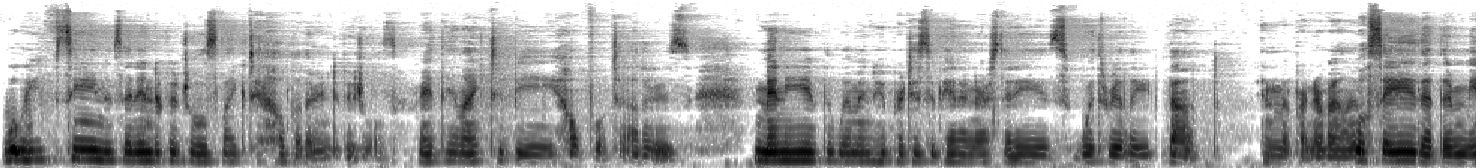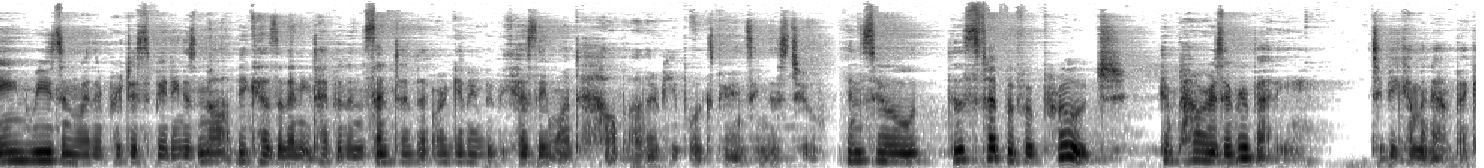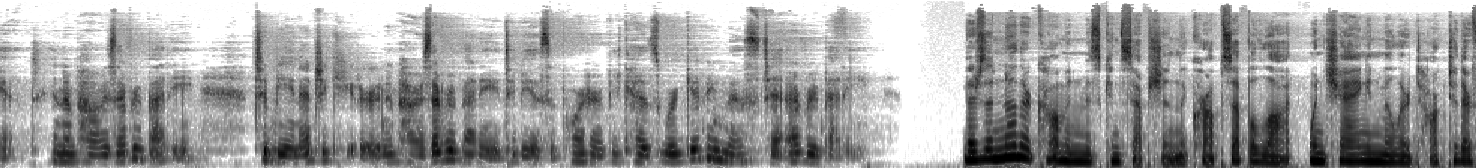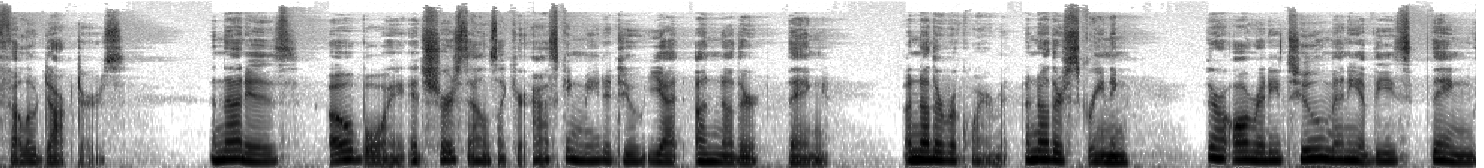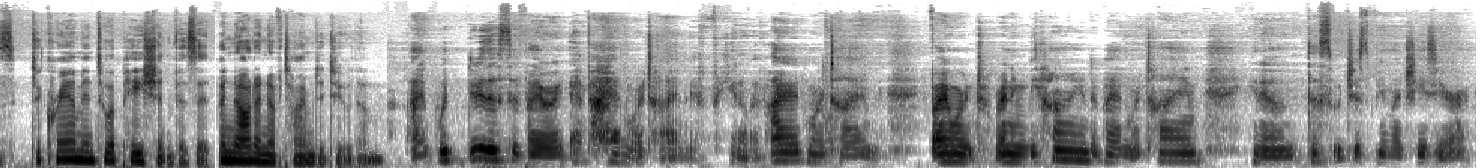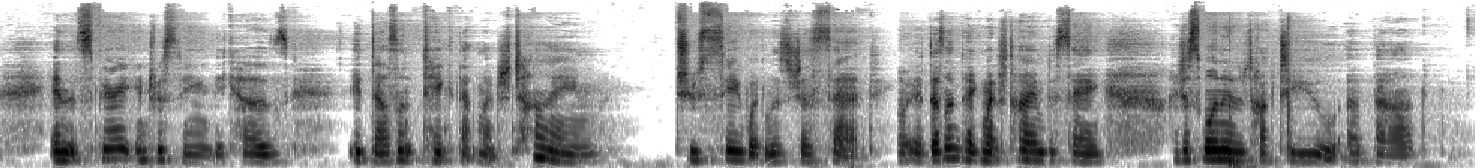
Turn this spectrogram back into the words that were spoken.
what we've seen is that individuals like to help other individuals, right? They like to be helpful to others. Many of the women who participate in our studies with really about intimate partner violence will say that the main reason why they're participating is not because of any type of incentive that we're giving, but because they want to help other people experiencing this too. And so this type of approach empowers everybody to become an advocate and empowers everybody to be an educator. It empowers everybody to be a supporter because we're giving this to everybody. There's another common misconception that crops up a lot when Chang and Miller talk to their fellow doctors. And that is, oh boy, it sure sounds like you're asking me to do yet another thing. Another requirement, another screening, there are already too many of these things to cram into a patient visit and not enough time to do them. Would do this if I were, if I had more time. If you know, if I had more time, if I weren't running behind, if I had more time, you know, this would just be much easier. And it's very interesting because it doesn't take that much time to say what Liz just said. It doesn't take much time to say, I just wanted to talk to you about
